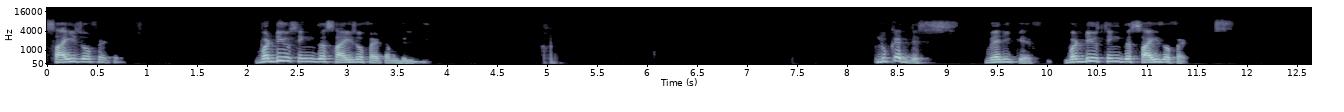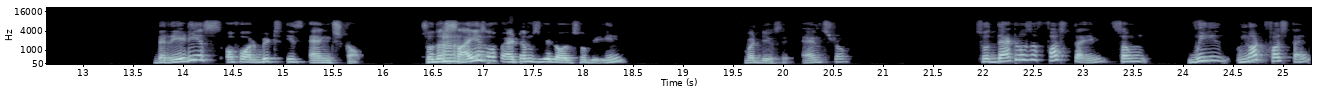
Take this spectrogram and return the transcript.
Size of atoms. What do you think the size of atom will be? Look at this very carefully. What do you think the size of atoms? The radius of orbits is angstrom. So the hmm. size of atoms will also be in, what do you say, angstrom? So that was the first time some, we, not first time,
